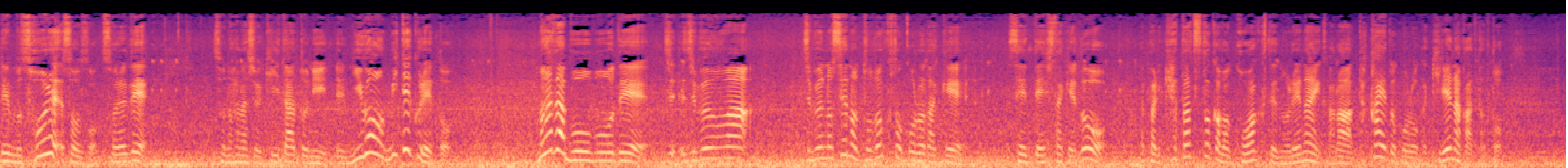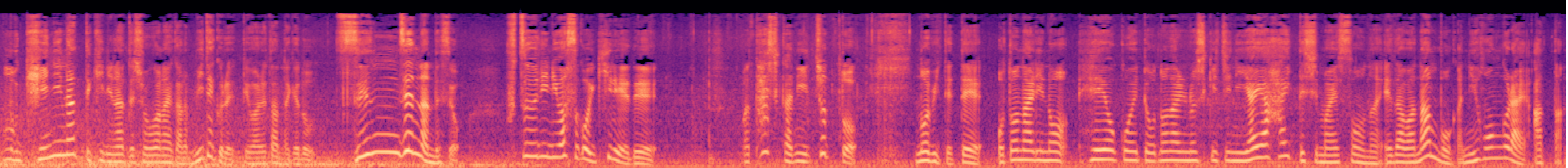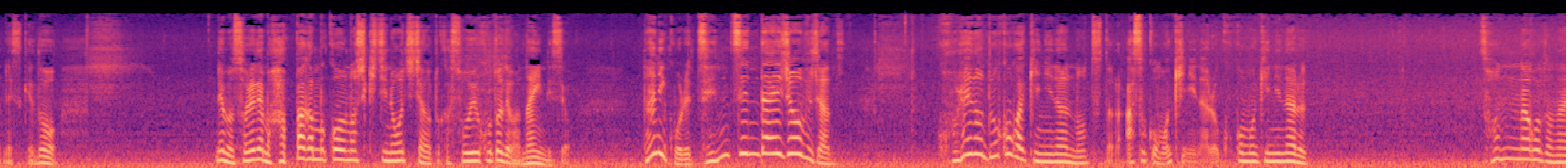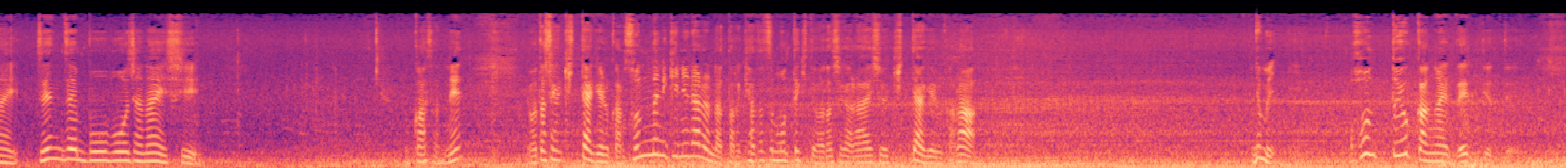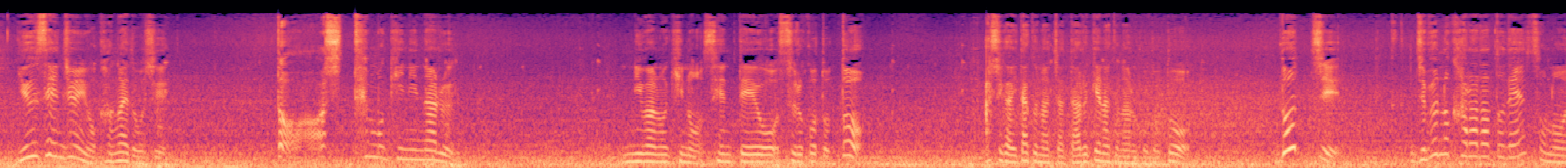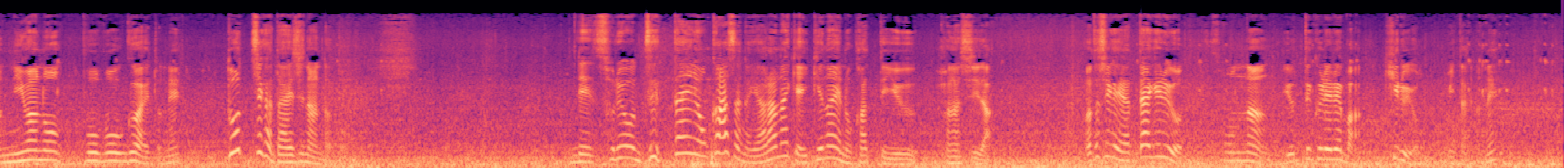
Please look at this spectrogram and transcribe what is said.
でもそれそうそうそれでその話を聞いた後に庭を見てくれと。まだボーボーで自分は自分の背の届くところだけ剪定したけどやっぱり脚立とかは怖くて乗れないから高いところが切れなかったと。もう気になって気になってしょうがないから見てくれって言われたんだけど全然なんですよ。普通に庭すごい綺麗で、まあ、確かにちょっと伸びててお隣の塀を越えてお隣の敷地にやや入ってしまいそうな枝は何本か2本ぐらいあったんですけどでもそれでも葉っぱが向こうの敷地に落ちちゃうとかそういうことではないんですよ。何これ全然大丈夫じゃん。これのどこが気になるのっつったらあそこも気になるここも気になる。そんなことない。全然ボーボーじゃないし。お母さんね私が切ってあげるからそんなに気になるんだったら脚立持ってきて私が来週切ってあげるから。でも本当よく考えてって言って。優先順位を考えてほしい。どうしても気になる庭の木の剪定をすることと足が痛くなっちゃって歩けなくなることとどっち自分の体とねその庭のボーボー具合とねどっちが大事なんだと。でそれを絶対にお母さんがやらなきゃいけないのかっていう話だ。私がやってあげるよ。そんなん言ってくれれば切るよ。みたいなね。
